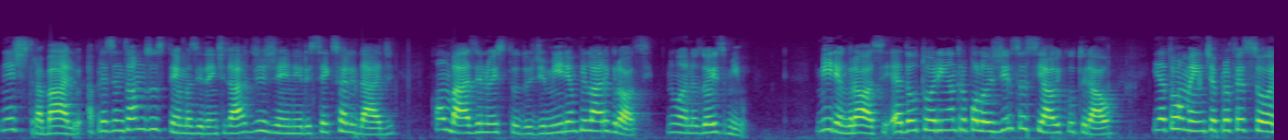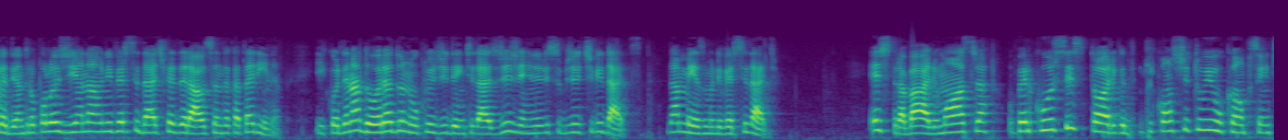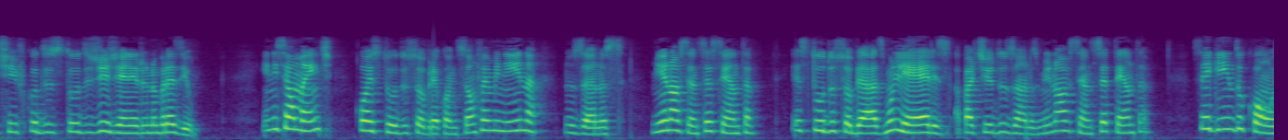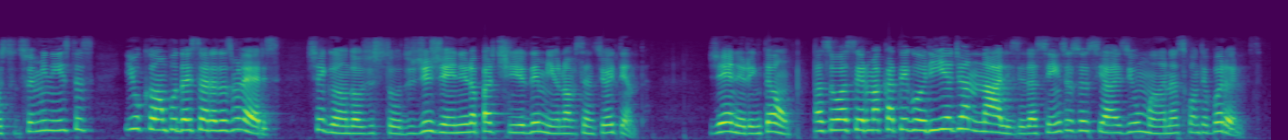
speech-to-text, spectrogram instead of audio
Neste trabalho, apresentamos os temas identidade de gênero e sexualidade com base no estudo de Miriam Pilar Grossi, no ano 2000. Miriam Grossi é doutora em Antropologia Social e Cultural e atualmente é professora de Antropologia na Universidade Federal de Santa Catarina e coordenadora do Núcleo de Identidade de Gênero e Subjetividades, da mesma universidade. Este trabalho mostra o percurso histórico que constituiu o campo científico dos estudos de gênero no Brasil. Inicialmente, com estudos sobre a condição feminina nos anos 1960, estudos sobre as mulheres a partir dos anos 1970, seguindo com estudos feministas e o campo da história das mulheres, chegando aos estudos de gênero a partir de 1980. Gênero, então, passou a ser uma categoria de análise das ciências sociais e humanas contemporâneas.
